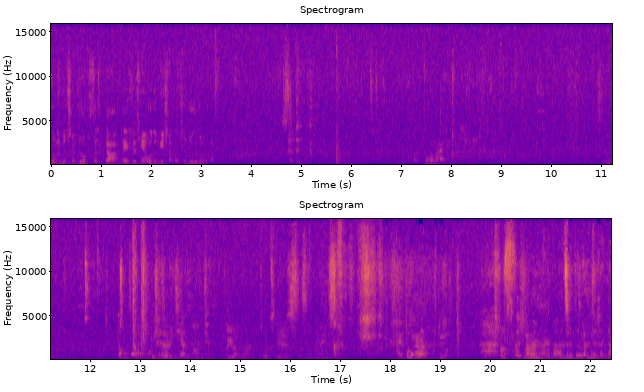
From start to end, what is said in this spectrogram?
从你们郴州很大，来之前我都没想到郴州有这么大。多来。东江湖离这里远吗？不远啊，坐车四十没事。还不远。算是。慢慢的，来，郴州肯定很大。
